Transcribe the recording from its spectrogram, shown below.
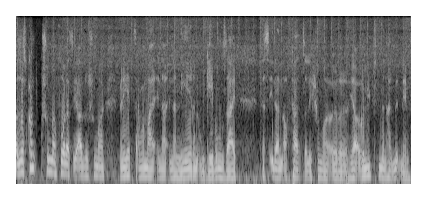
Also es kommt schon mal vor, dass ihr also schon mal, wenn ihr jetzt sagen wir mal in einer, in einer näheren Umgebung seid, dass ihr dann auch tatsächlich schon mal eure, ja, eure Liebsten dann halt mitnehmt.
